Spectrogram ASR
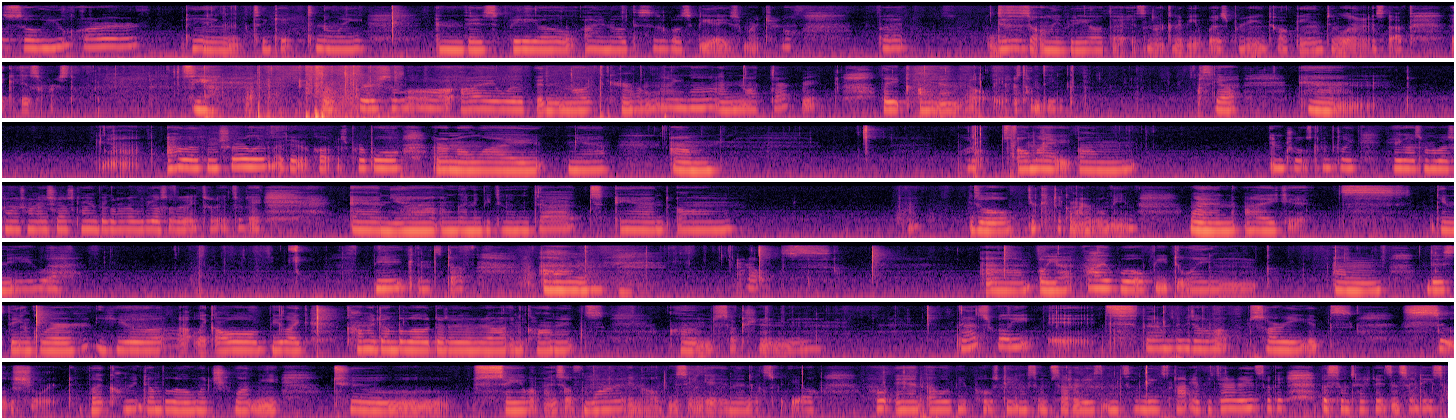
So you are getting to get to know me in this video. I know this is supposed to be a ASMR channel, but this is the only video that it's not gonna be whispering, talking, tingling, and stuff like ASMR stuff. So yeah. So first of all, I live in North Carolina. I'm not that rich. Like I'm in LA or something. So yeah, and in Charlotte. My favorite color is purple. I don't know why. Yeah. Um. What else? All my um intro is gonna be like, hey guys, welcome back to my channel. It's just coming back on another video today, today, today. And yeah, I'm gonna be doing that. And um, so you can check out my real name when I get you know big and stuff. Um, what else? Um, oh yeah, I will be doing um this thing where you uh, like I'll be like comment down below da da da, da in the comments um section. That's really it that I'm gonna be talking about. Sorry, it's so short, but comment down below what you want me to say about myself more, and I'll be saying it in the next video. Oh, and I will be posting some Saturdays and Sundays, not every Saturday and Sunday, but some Saturdays and Sundays.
